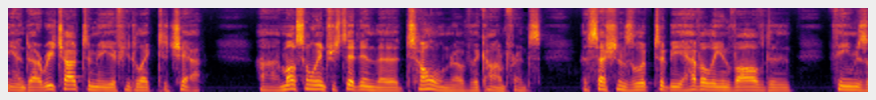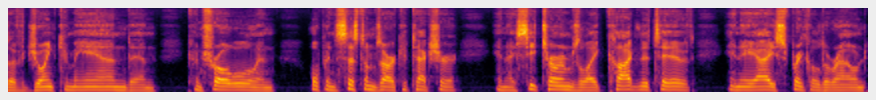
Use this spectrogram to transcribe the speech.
And uh, reach out to me if you'd like to chat. Uh, I'm also interested in the tone of the conference. The sessions look to be heavily involved in themes of joint command and control and open systems architecture. And I see terms like cognitive and AI sprinkled around.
